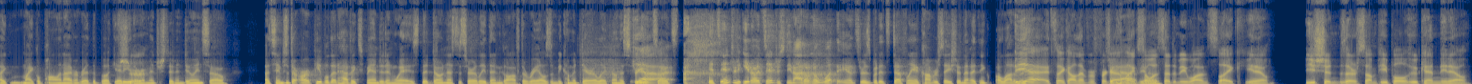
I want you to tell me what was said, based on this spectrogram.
like Michael Pollan, I haven't read the book yet either. Sure. I'm interested in doing so. It seems that there are people that have expanded in ways that don't necessarily then go off the rails and become a derelict on the street. Yeah. So it's it's interesting. You know, it's interesting. I don't know what the answer is, but it's definitely a conversation that I think a lot of us. yeah, it's like I'll never forget. have, like someone know? said to me once, like you know, you shouldn't. There are some people who can, you know,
